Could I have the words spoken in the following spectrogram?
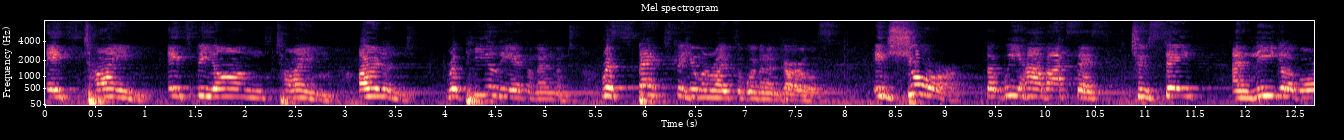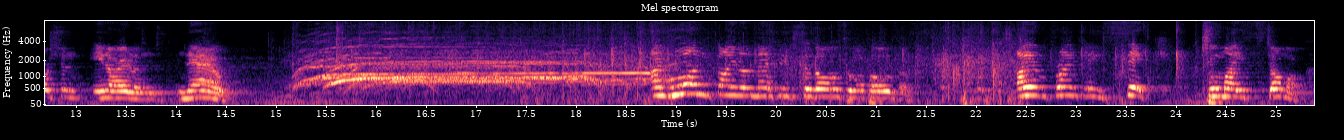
it's time, it's beyond time. Ireland repeal the Eighth Amendment, respect the human rights of women and girls, ensure that we have access to safe and legal abortion in Ireland now. And one final message to those who oppose us. I am frankly sick to my stomach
